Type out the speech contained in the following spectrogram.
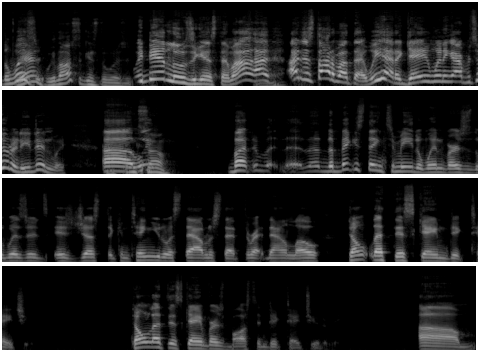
The Wizards. Yeah, we lost against the Wizards. We did lose against them. I, I, I just thought about that. We had a game winning opportunity, didn't we? I Uh, think we- so. But the, the biggest thing to me to win versus the Wizards is just to continue to establish that threat down low. Don't let this game dictate you. Don't let this game versus Boston dictate you to me. Um,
